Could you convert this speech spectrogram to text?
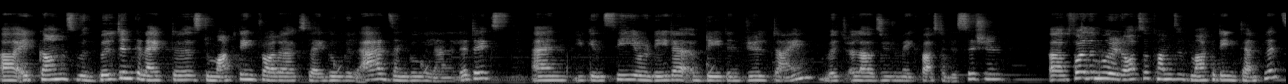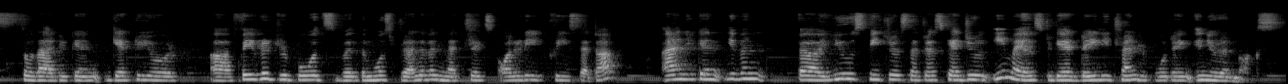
uh, it comes with built-in connectors to marketing products like Google Ads and Google Analytics. And you can see your data update in real time, which allows you to make faster decision. Uh, furthermore, it also comes with marketing templates so that you can get to your uh, favorite reports with the most relevant metrics already pre-set up. And you can even uh, use features such as schedule emails to get daily trend reporting in your inbox.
